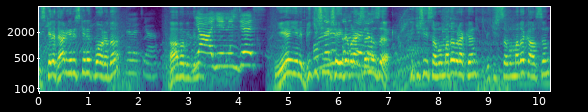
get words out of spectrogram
İskelet her yer iskelet bu arada. Evet ya. Ne yapabildiniz? Ya yenileceğiz. Niye yeni? Bir kişiyi Onların şeyde sonu bıraksanızı. Bir kişiyi savunmada bırakın. Bir kişi savunmada kalsın.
